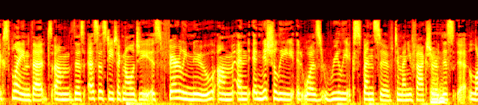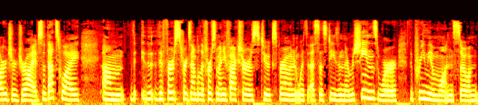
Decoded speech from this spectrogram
explain that um, this SSD technology is fairly new, um, and initially it was really expensive to manufacture Mm-hmm. this uh, larger drive. So that's why um, the, the the first, for example, the first manufacturers to experiment with SSDs in their machines were the premium ones. So, um,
